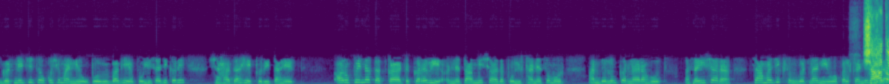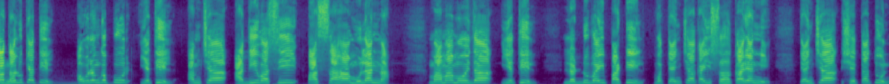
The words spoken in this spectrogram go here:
घटनेची चौकशी मान्य उपविभागीय पोलीस अधिकारी शहादा हे करीत आहेत. आरोपींना तत्काळ अटक करावी अन्यथा आम्ही शहादा पोलीस ठाण्यासमोर आंदोलन करणार आहोत असा इशारा सामाजिक संघटनांनी व पालकांनी शहादा. तालुक्यातील औरंगपूर येथील आमच्या आदिवासी पाच सहा मुलांना मामा मोयदा येथील लड्डूबाई पाटील व त्यांच्या काही सहकाऱ्यांनी त्यांच्या शेतातून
